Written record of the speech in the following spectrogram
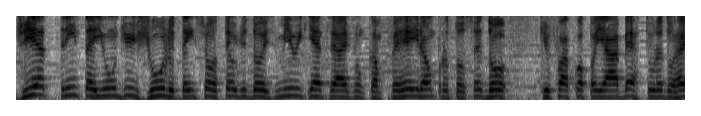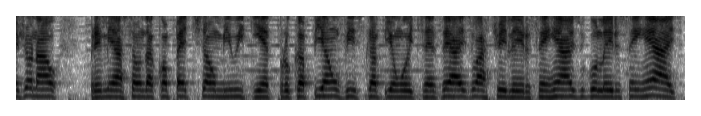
Dia 31 de julho tem sorteio de R$ 2.500 no Campo Ferreirão para o torcedor que for acompanhar a abertura do regional. Premiação da competição, 1.500 para o campeão, vice-campeão, 800 reais, o artilheiro, 100 reais, o goleiro, 100 reais.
